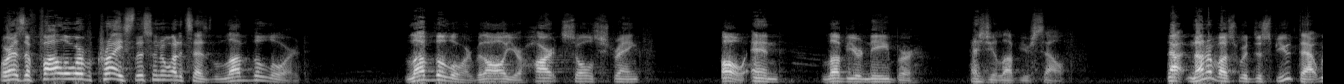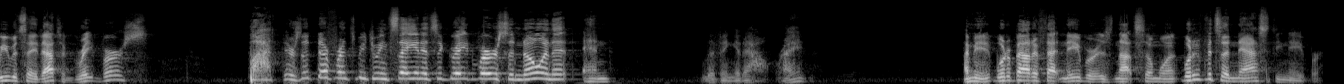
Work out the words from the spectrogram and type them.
Or as a follower of Christ, listen to what it says love the Lord. Love the Lord with all your heart, soul, strength. Oh, and love your neighbor as you love yourself. Now, none of us would dispute that. We would say that's a great verse. But there's a difference between saying it's a great verse and knowing it and living it out, right? I mean, what about if that neighbor is not someone, what if it's a nasty neighbor?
